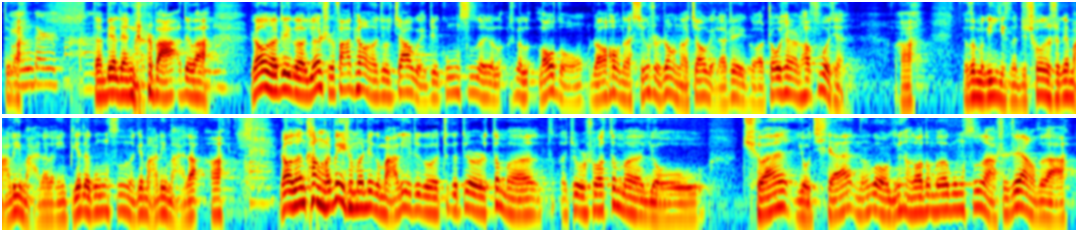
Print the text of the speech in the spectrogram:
对吧？咱别连根儿拔，对吧？然后呢，这个原始发票呢就交给这公司的这个这个老总，然后呢，行驶证呢交给了这个周先生他父亲，啊，就这么个意思。这车子是给玛丽买的，等于别的公司呢给玛丽买的啊。然后咱看看为什么这个玛丽这个这个地儿这么，呃就是说这么有权有钱，能够影响到这么多公司呢？是这样子的啊。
